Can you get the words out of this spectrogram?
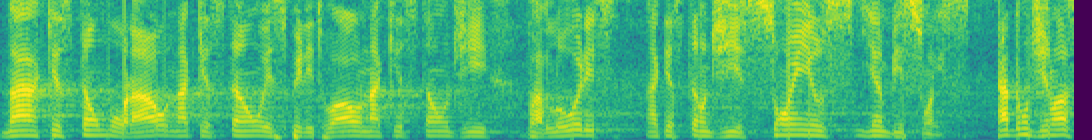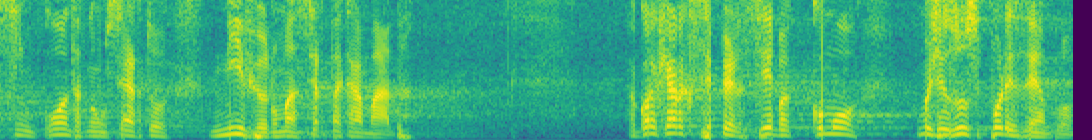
na questão moral, na questão espiritual, na questão de valores, na questão de sonhos e ambições. Cada um de nós se encontra num certo nível, numa certa camada. Agora quero que você perceba como, como Jesus, por exemplo,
